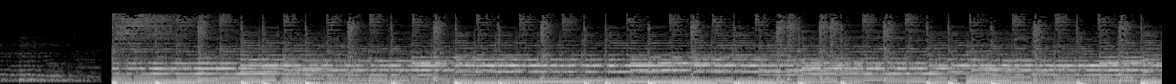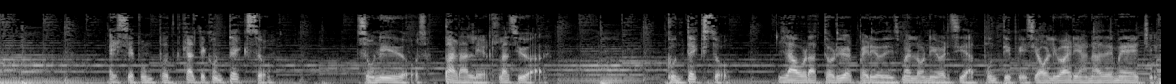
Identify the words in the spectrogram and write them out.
Este fue un podcast de contexto. Sonidos para leer la ciudad. Contexto. Laboratorio de Periodismo en la Universidad Pontificia Bolivariana de Medellín.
